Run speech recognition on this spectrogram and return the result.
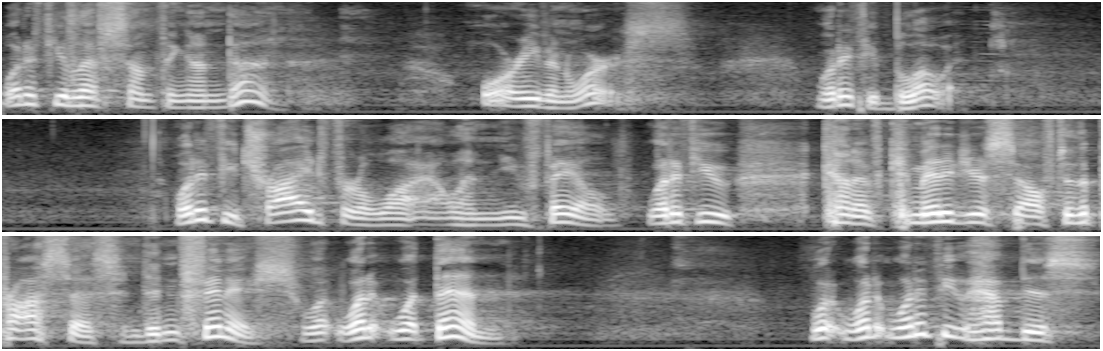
what if you left something undone? Or even worse, what if you blow it? What if you tried for a while and you failed? What if you kind of committed yourself to the process and didn't finish? What, what, what then? What, what, what if you have this,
